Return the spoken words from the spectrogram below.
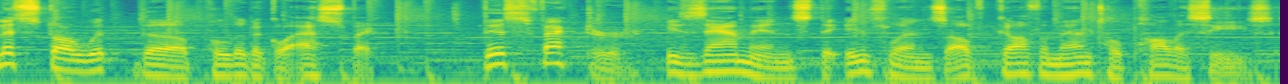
Let's start with the political aspect. This factor examines the influence of governmental policies,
